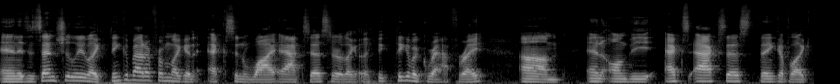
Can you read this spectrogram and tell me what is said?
And it's essentially like think about it from like an x and y axis or like, like think, think of a graph right? Um, and on the x axis think of like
